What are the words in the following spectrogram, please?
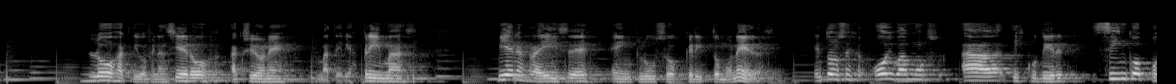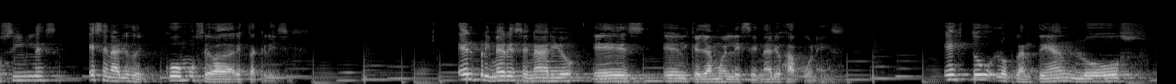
los activos financieros, acciones, materias primas, bienes raíces e incluso criptomonedas. Entonces, hoy vamos a discutir cinco posibles escenarios de cómo se va a dar esta crisis. El primer escenario es el que llamo el escenario japonés. Esto lo plantean los,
